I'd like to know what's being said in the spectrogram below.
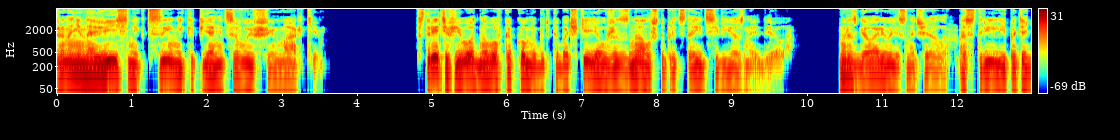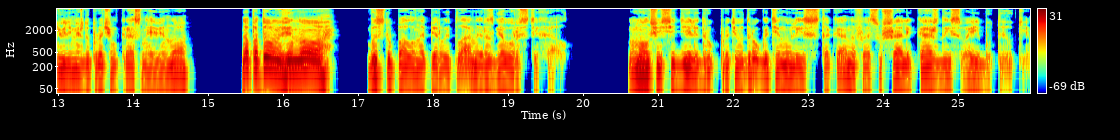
Жена-ненавистник, циник и пьяница высшей марки. Встретив его одного в каком-нибудь кабачке, я уже знал, что предстоит серьезное дело. Мы разговаривали сначала, острили и потягивали, между прочим, красное вино, но потом вино выступало на первый план, и разговор стихал. Мы молча сидели друг против друга, тянули из стаканов и осушали каждый свои бутылки.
